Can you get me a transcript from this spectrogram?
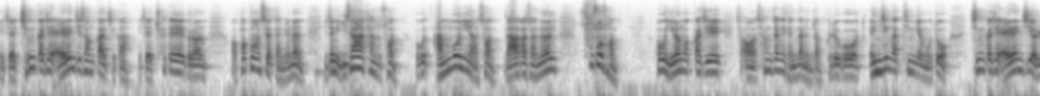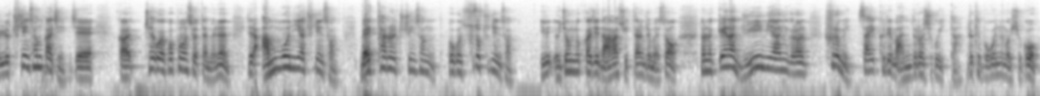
이제 지금까지 LNG선까지가 이제 최대의 그런 어, 퍼포먼스였다면은 이제는 이산화탄소선 혹은 암모니아선 나아가서는 수소선 혹은 이런 것까지 어, 상장이 된다는 점. 그리고 엔진 같은 경우도 지금까지 LNG 연료 추진선까지 이제 그러니까 최고의 퍼포먼스였다면은 이제 암모니아 추진선, 메탄올 추진선 혹은 수소 추진선 이, 이 정도까지 나갈 수 있다는 점에서 저는 꽤나 유의미한 그런 흐름이 사이클이 만들어지고 있다. 이렇게 보고 있는 것이고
